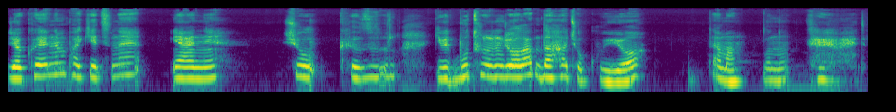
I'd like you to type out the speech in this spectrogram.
Jacqueline'in paketine yani şu kızıl gibi bu turuncu olan daha çok uyuyor. Tamam bunu karar verdim.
